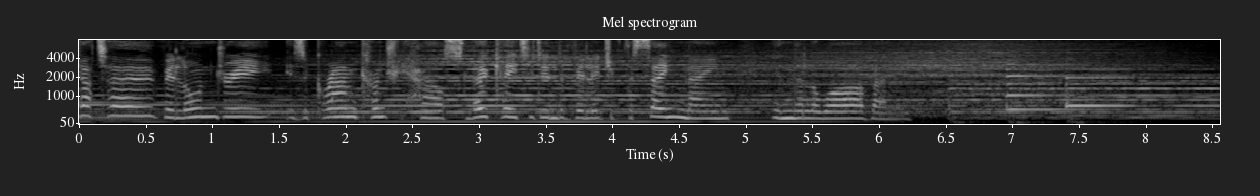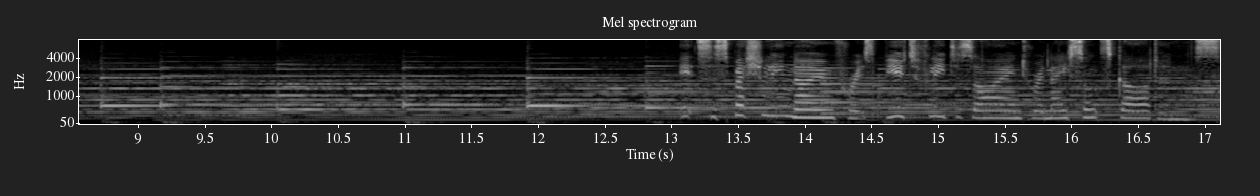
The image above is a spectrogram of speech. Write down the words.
Chateau Villandry is a grand country house located in the village of the same name in the Loire Valley. It's especially known for its beautifully designed Renaissance gardens.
